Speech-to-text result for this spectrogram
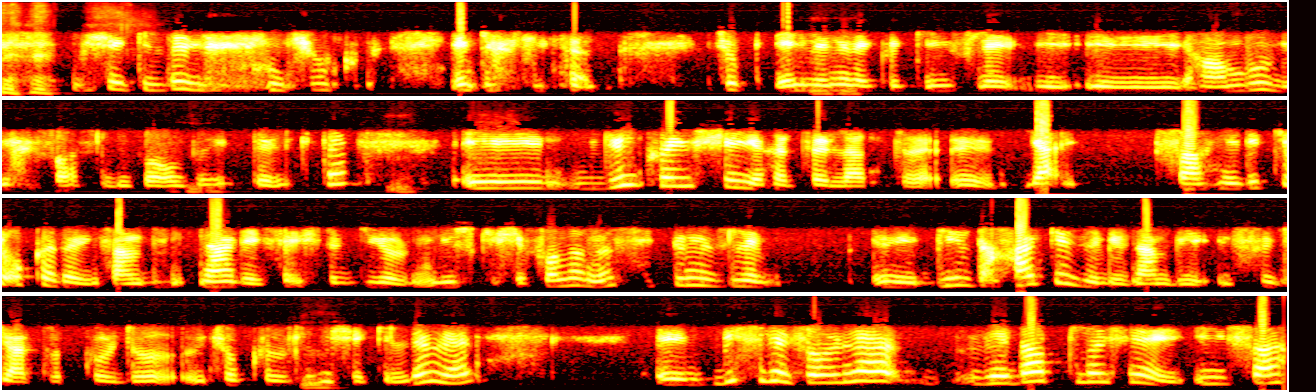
bir şekilde çok gerçekten çok eğlenerek ve keyifle bir e, hamburger faslımız oldu birlikte. E, dün kayıp şeyi hatırlattı. E, yani sahnedeki o kadar insan neredeyse işte diyorum 100 kişi falanız hepimizle e, birden herkesle birden bir sıcaklık kurdu çok hızlı bir şekilde ve e, bir süre sonra Vedat'la şey İsa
